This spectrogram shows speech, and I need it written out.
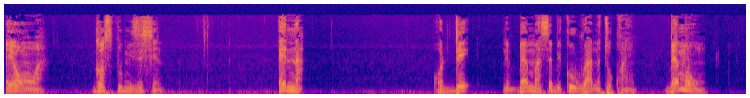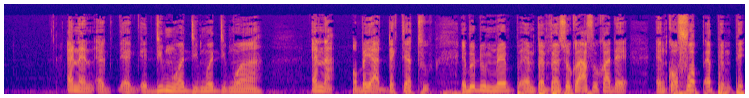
ɛyɛ wɔn a gospel musician. Ɛna ɔde ne bɛrima sɛ bi kɔ wura ne to kwan. Bɛrima o. Ɛna ɛdi mu adi mu adi mu a. Ɛna ɔbɛyɛ addicted to. Ebedu mmerɛ mpɛ- mpɛmpɛnso kora afei de nkɔfoɔ ɛpempe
